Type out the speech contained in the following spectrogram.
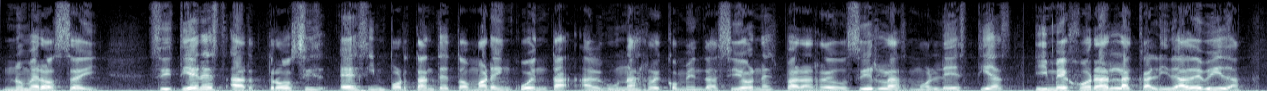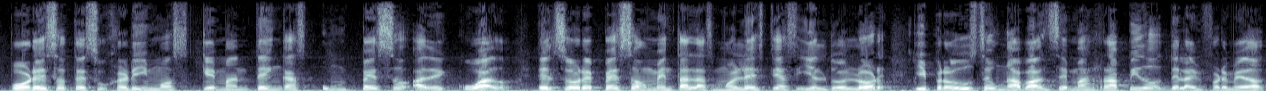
Número 6. Si tienes artrosis es importante tomar en cuenta algunas recomendaciones para reducir las molestias y mejorar la calidad de vida. Por eso te sugerimos que mantengas un peso adecuado. El sobrepeso aumenta las molestias y el dolor y produce un avance más rápido de la enfermedad.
